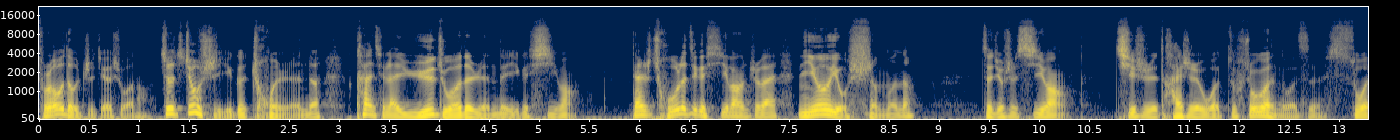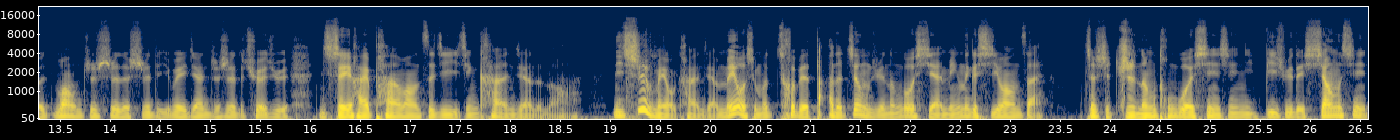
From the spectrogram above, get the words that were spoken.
Frodo 直接说到，这就是一个蠢人的、看起来愚拙的人的一个希望。但是除了这个希望之外，你又有什么呢？这就是希望。其实还是我就说过很多次，所望之事的实底，未见之事的确据。你谁还盼望自己已经看见的呢？你是没有看见，没有什么特别大的证据能够显明那个希望在。这是只能通过信心，你必须得相信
